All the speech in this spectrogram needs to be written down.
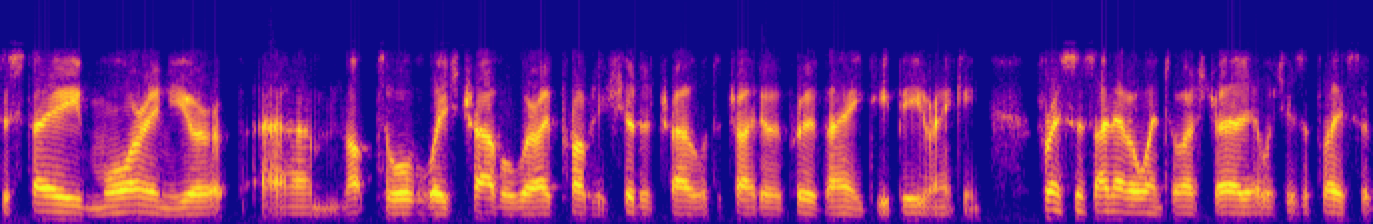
to stay more in Europe, um, not to always travel where I probably should have traveled to try to improve my ATP ranking. For instance, I never went to Australia, which is a place that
